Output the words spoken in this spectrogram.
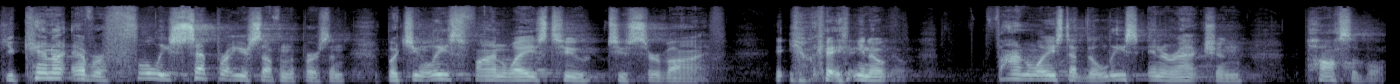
You cannot ever fully separate yourself from the person, but you at least find ways to, to survive. Okay, you know, find ways to have the least interaction possible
